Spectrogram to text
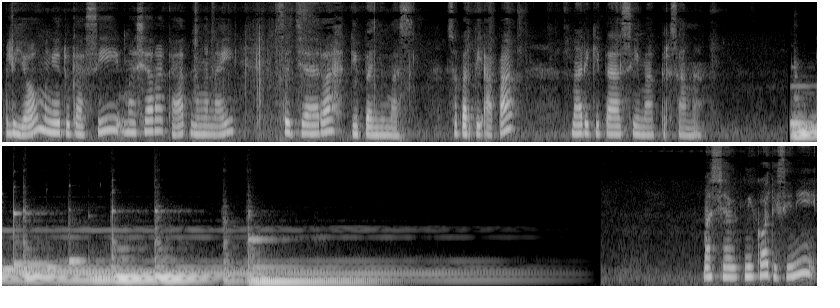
beliau mengedukasi masyarakat mengenai sejarah di Banyumas. Seperti apa? Mari kita simak bersama. Mas Jamiko di sini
